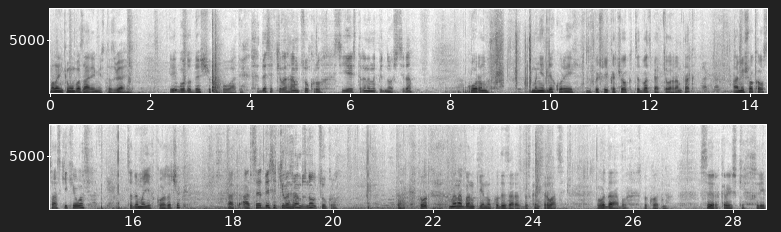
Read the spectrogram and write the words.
маленькому базарі місто Звягіль. І буду дещо купувати. 10 кг цукру з цієї сторони на підножці, да? Корм мені для курей, пише і качок, це 25 кг, так? Так, так. А мішок овса скільки у вас? Це до моїх козочок. Так, а це 10 кг знов цукру. Так, тут в мене банки, ну куди зараз без консервації? Вода, бо спекотно. Сир, кришки, хліб,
